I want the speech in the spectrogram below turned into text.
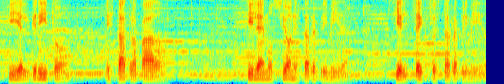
si el grito está atrapado, si la emoción está reprimida, si el sexo está reprimido,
